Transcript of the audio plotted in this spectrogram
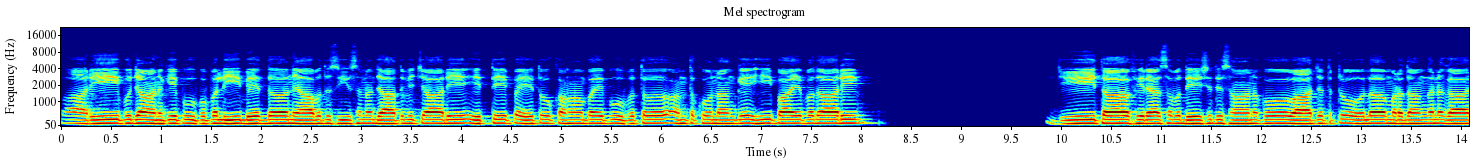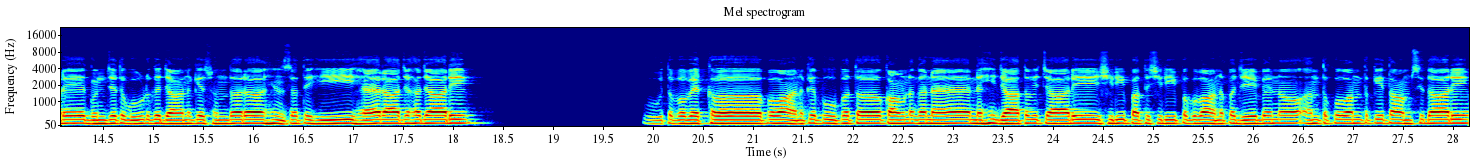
ਭਾਰੀ ਪੁਜਾਨ ਕੇ ਭੂਪ ਭਲੀ ਬਿਦ ਨਿਆਵਤ ਸੀਸ ਨ ਜਾਤ ਵਿਚਾਰੇ, ਏਤੇ ਭਏ ਤੋ ਕਹਾਂ ਪਏ ਭੂਪਤ, ਅੰਤ ਕੋ ਨਾਂਗੇ ਹੀ ਪਾਏ ਪਦਾਰੇ। ਜੀਤ ਫਿਰੈ ਸਭ ਦੇਸ਼ ਦਿਸਾਨ ਕੋ ਵਾਜਤ ਢੋਲ ਮਰਦੰਗ ਨਗਾਰੇ ਗੁੰਜਤ ਗੂੜ ਗਜਾਨ ਕੇ ਸੁੰਦਰ ਹਿੰਸਤ ਹੀ ਹੈ ਰਾਜ ਹਜਾਰੇ। ਭੂਤ ਭਵਿਖ ਭਵਾਨ ਕੇ ਭੂਪਤ ਕੌਣ ਗਨੈ ਨਹੀਂ ਜਾਤ ਵਿਚਾਰੇ ਸ਼੍ਰੀ ਪਤ ਸ਼੍ਰੀ ਭਗਵਾਨ ਭਜੇ ਬਿਨ ਅੰਤ ਕੋ ਅੰਤ ਕੇ ਧਾਮ ਸਿਧਾਰੇ।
